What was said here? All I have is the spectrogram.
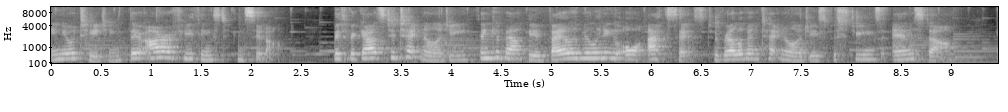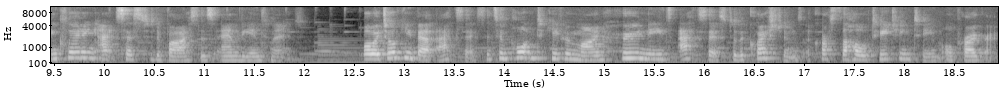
in your teaching, there are a few things to consider. With regards to technology, think about the availability or access to relevant technologies for students and staff, including access to devices and the internet. While we're talking about access, it's important to keep in mind who needs access to the questions across the whole teaching team or program.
